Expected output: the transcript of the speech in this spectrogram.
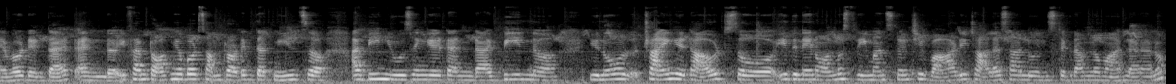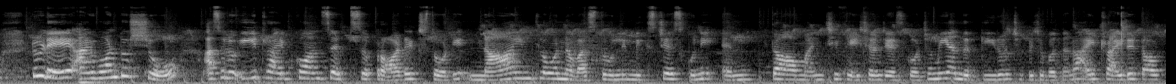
never did that and if I'm talking about some product that means I been using it and I been you know trying it out so ఇది నేను ఆల్మోస్ట్ త్రీ మంత్స్ నుంచి వాడి చాలాసార్లు ఇన్స్టాగ్రామ్లో మాట్లాడాను. Today I want to show అసలు ఈ ట్రైబ్ కాన్సెప్ట్స్ ప్రోడక్ట్స్ తోటి నా ఇంట్లో ఉన్న వస్తువుల్ని మిక్స్ చేసుకుని ఎంత మంచి ఫేషియల్ చేసుకోవచ్చు. మీ అందరికి ఈరోజు చూపించబోతున్నాను. I tried it out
